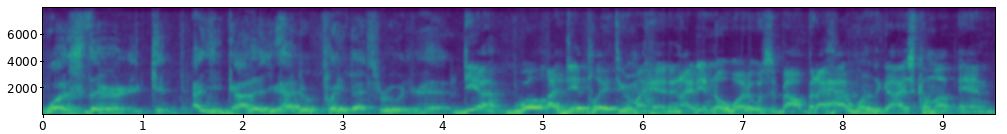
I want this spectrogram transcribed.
was there? You gotta. You had to have played that through in your head. Yeah, well, I did play it through in my head, and I didn't know what it was about. But I had one of the guys come up and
